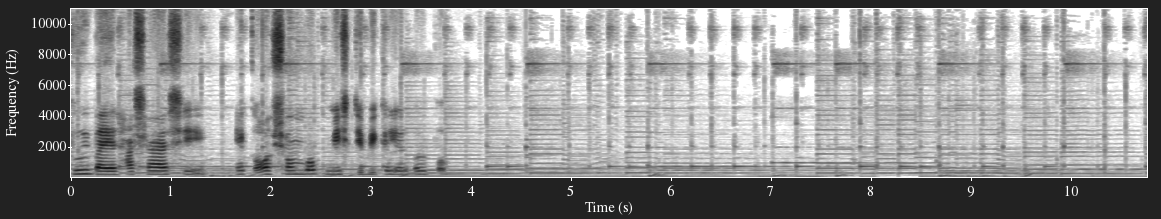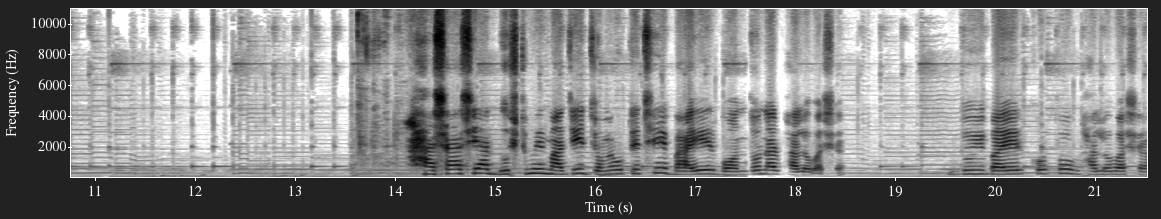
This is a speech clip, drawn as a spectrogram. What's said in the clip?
দুই পায়ের হাসাহাসি। এক অসম্ভব মিষ্টি বিকেলের গল্প। হাসাহাসি আর দুষ্টুমির মাঝে জমে উঠেছে বায়ের বন্ধন আর ভালোবাসা। দুই বায়ের কত ভালোবাসা।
